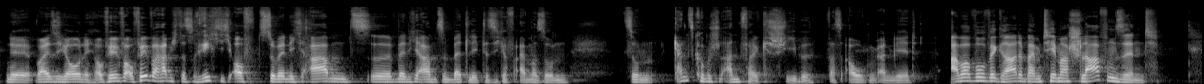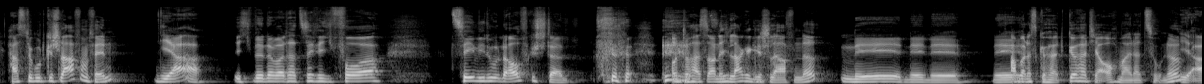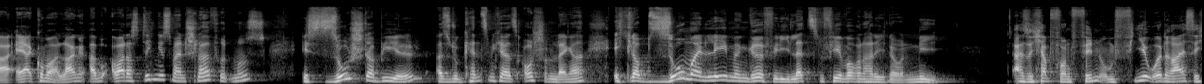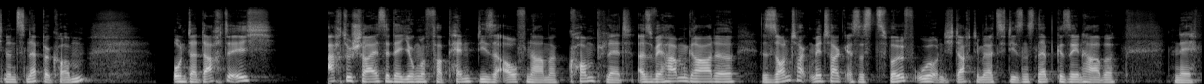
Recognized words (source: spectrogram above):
Nee, weiß ich auch nicht. Auf jeden Fall, auf jeden Fall habe ich das richtig oft, so wenn ich abends, äh, wenn ich abends im Bett liege, dass ich auf einmal so einen, so einen ganz komischen Anfall schiebe, was Augen angeht. Aber wo wir gerade beim Thema Schlafen sind. Hast du gut geschlafen, Finn? Ja, ich bin aber tatsächlich vor zehn Minuten aufgestanden. Und du hast auch nicht lange geschlafen, ne? nee, nee, nee, nee. Aber das gehört, gehört ja auch mal dazu, ne? ja, er, guck mal, lange, aber, aber das Ding ist, mein Schlafrhythmus ist so stabil. Also du kennst mich ja jetzt auch schon länger. Ich glaube, so mein Leben im Griff wie die letzten vier Wochen hatte ich noch nie. Also ich habe von Finn um 4.30 Uhr einen Snap bekommen und da dachte ich, ach du Scheiße, der Junge verpennt diese Aufnahme komplett. Also wir haben gerade Sonntagmittag, es ist 12 Uhr und ich dachte mir, als ich diesen Snap gesehen habe, nee,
